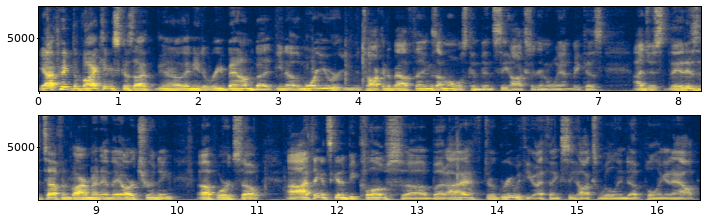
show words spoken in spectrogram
Yeah, I picked the Vikings because I, you know, they need a rebound. But you know, the more you were you were talking about things, I'm almost convinced Seahawks are going to win because I just it is a tough environment and they are trending upward. So uh, I think it's going to be close. Uh, but I have to agree with you. I think Seahawks will end up pulling it out,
